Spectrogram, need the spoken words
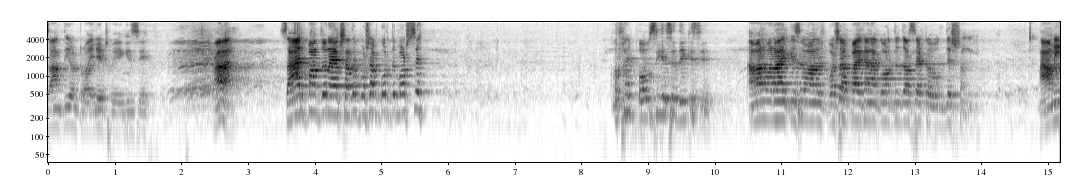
জাতীয় টয়লেট হয়ে গেছে। হ্যাঁ চার পাঁচজন একসাথে প্রসাব করতে বসছে। কোথায় পৌঁছিয়েছে দেখেছে? আমার মনে হয় কিছু মানুষ প্রসাব পায়খানা করতে যাচ্ছে একটা উদ্দেশ্য নিয়ে। আমি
